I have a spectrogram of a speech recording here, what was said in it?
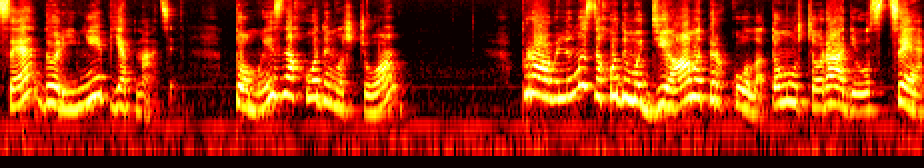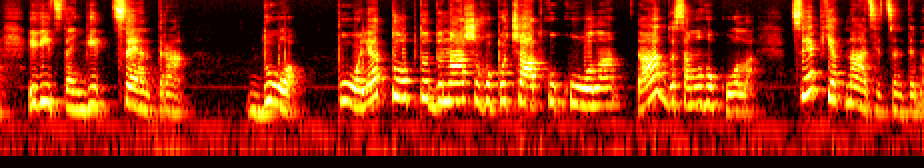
С дорівнює 15, то ми знаходимо що? Правильно, ми знаходимо діаметр кола, тому що радіус це відстань від центра до поля, тобто до нашого початку кола, так, до самого кола. Це 15 см.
